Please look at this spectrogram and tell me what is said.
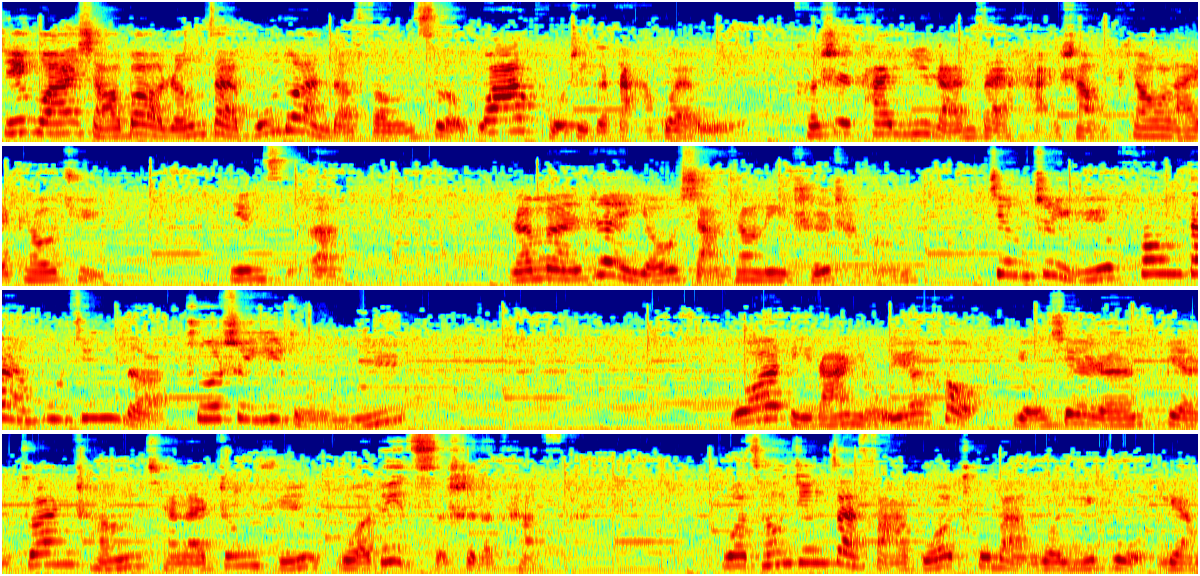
尽管小报仍在不断的讽刺挖苦这个大怪物，可是它依然在海上飘来飘去，因此人们任由想象力驰骋，竟至于荒诞不经地说是一种鱼。我抵达纽约后，有些人便专程前来征询我对此事的看法。我曾经在法国出版过一部两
